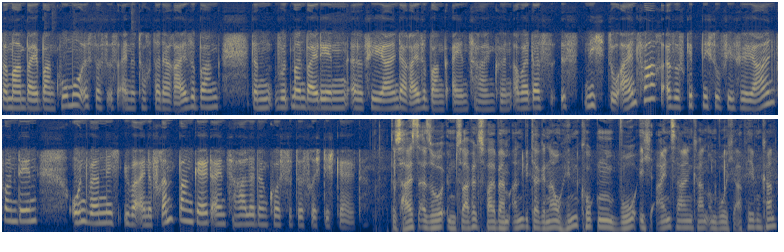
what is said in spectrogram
Wenn man bei Bancomo ist, das ist eine Tochter der Reisebank, dann wird man bei den äh, Filialen der Reisebank einzahlen können. Aber das ist nicht so einfach. Also es gibt nicht so viele Filialen von denen. Und wenn ich über eine Fremdbank Geld einzahle, dann kostet das richtig Geld. Das heißt also im Zweifelsfall beim Anbieter genau hingucken, wo ich einzahlen kann und wo ich abheben kann?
